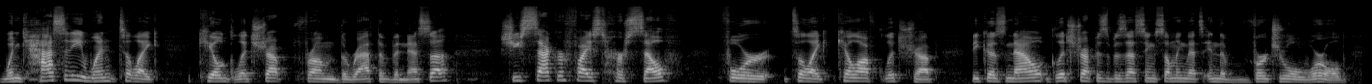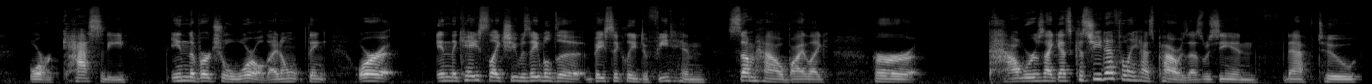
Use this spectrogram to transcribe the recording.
when Cassidy went to like kill Glitchtrap from the Wrath of Vanessa, she sacrificed herself for to like kill off Glitchtrap because now Glitchtrap is possessing something that's in the virtual world or Cassidy in the virtual world. I don't think or in the case like she was able to basically defeat him somehow by like her powers, I guess, because she definitely has powers, as we see in FNAF 2,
